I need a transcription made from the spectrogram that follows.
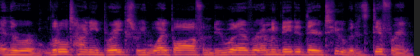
and there were little tiny breaks where he'd wipe off and do whatever. I mean, they did there too, but it's different.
